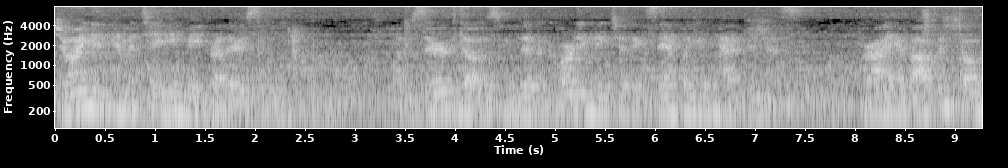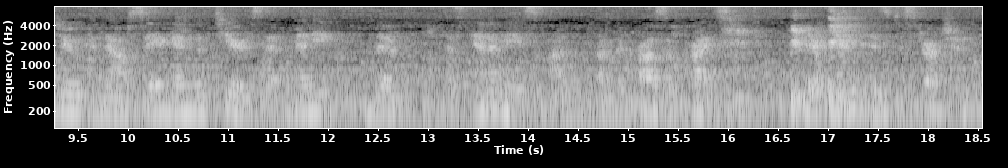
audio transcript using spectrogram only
Join in imitating me, brothers, and observe those who live accordingly to the example you have in us. For I have often told you, and now say again with tears, that many live as enemies of, the cross of Christ. Their end is destruction.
